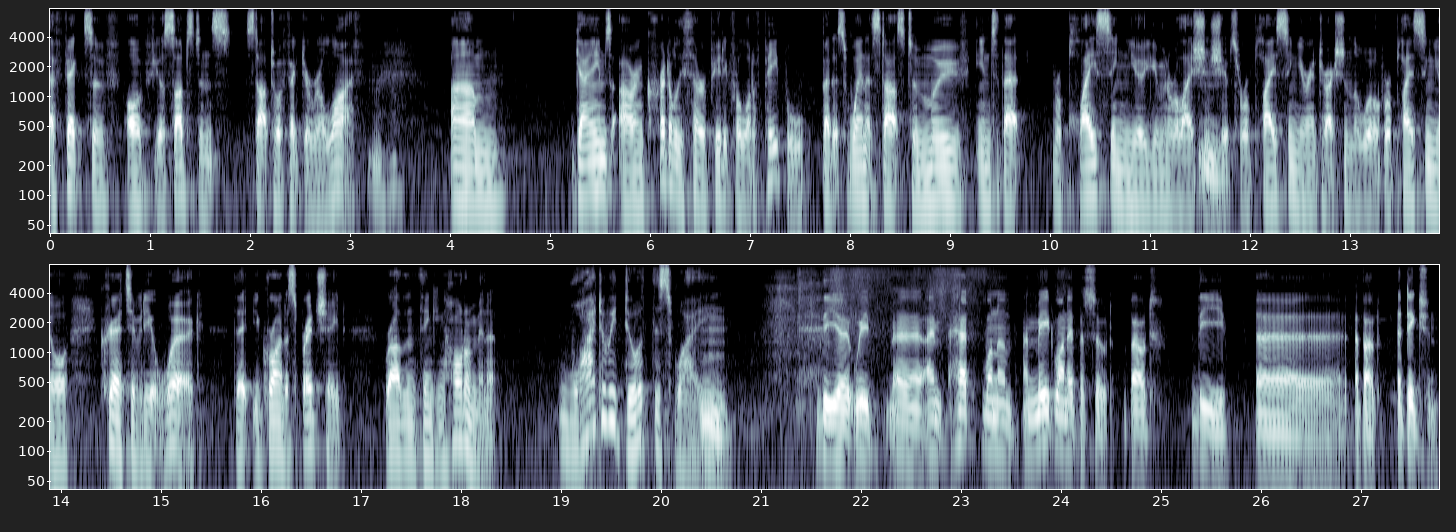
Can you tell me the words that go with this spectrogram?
effects of, of your substance start to affect your real life. Um, games are incredibly therapeutic for a lot of people, but it's when it starts to move into that replacing your human relationships, replacing your interaction in the world, replacing your creativity at work, that you grind a spreadsheet rather than thinking, hold on a minute, why do we do it this way? The uh, we uh, I had one of I made one episode about the uh, about addiction,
